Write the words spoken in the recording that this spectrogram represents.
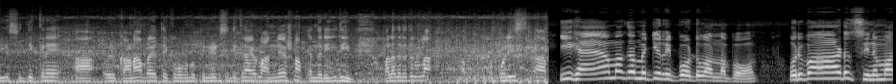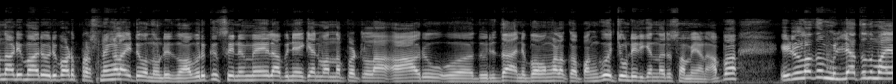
ഈ സിദ്ദിഖിനെ ഒരു കാണാപ്രായത്തേക്ക് പോകുന്നു. പിന്നീട് സിദ്ദിഖിനായുള്ള അന്വേഷണം എന്ന രീതിയിൽ പലതരത്തിലുള്ള പോലീസ് ഈ ഹേമ കമ്മിറ്റി റിപ്പോർട്ട് വന്നപ്പോൾ ഒരുപാട് സിനിമാ നടിമാർ ഒരുപാട് പ്രശ്നങ്ങളായിട്ട് വന്നുകൊണ്ടിരുന്നു. അവർക്ക് സിനിമയിൽ അഭിനയിക്കാൻ വന്നപ്പെട്ടുള്ള ആ ഒരു ദുരിത അനുഭവങ്ങളൊക്കെ പങ്കുവെച്ചുകൊണ്ടിരിക്കുന്ന ഒരു സമയമാണ്. അപ്പോൾ ഉള്ളതും ഇല്ലാത്തതുമായ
